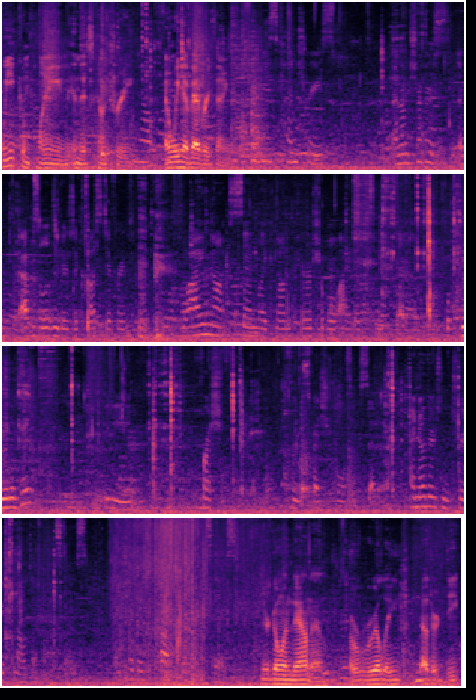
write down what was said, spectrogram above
we complain in this country, and we have everything. For these countries, and I'm sure there's absolutely there's a cost difference. But why not send like non-perishable items instead of What's doing okay? the fresh fruits, vegetables, etc. I know there's nutritional differences. I'm sure there's cost differences. You're going down a, a really another deep,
